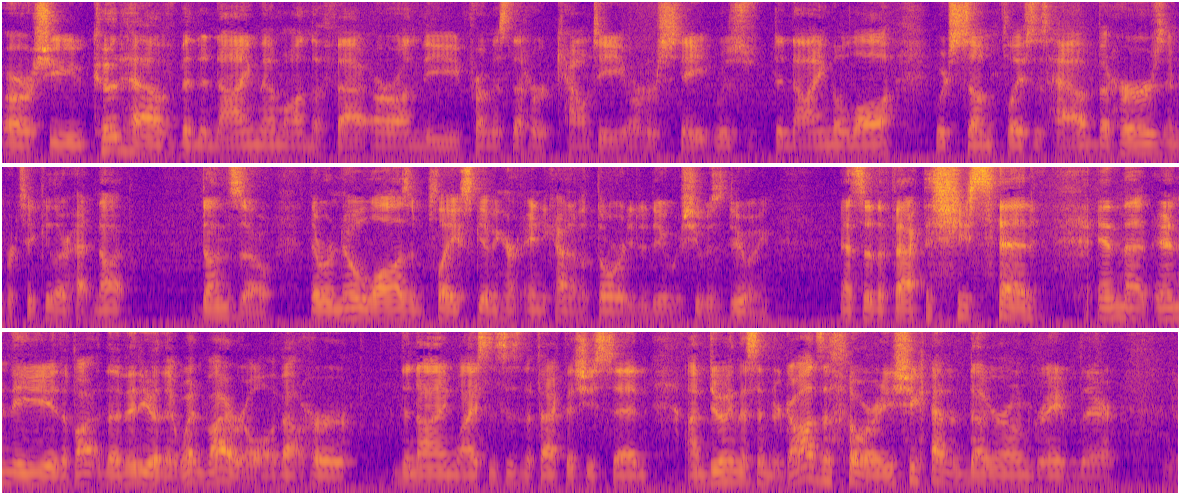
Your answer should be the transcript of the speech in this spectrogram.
or she could have been denying them on the fact, or on the premise that her county or her state was denying the law, which some places have, but hers in particular had not done so. There were no laws in place giving her any kind of authority to do what she was doing. And so the fact that she said in that in the the, the video that went viral about her denying licenses, the fact that she said I'm doing this under God's authority, she kind of dug her own grave there. Yeah.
